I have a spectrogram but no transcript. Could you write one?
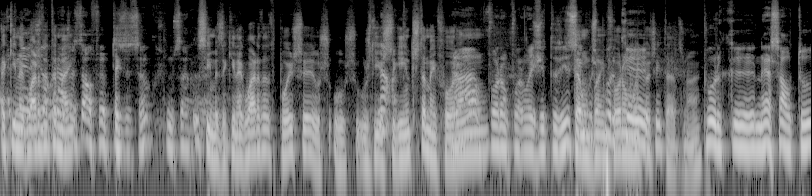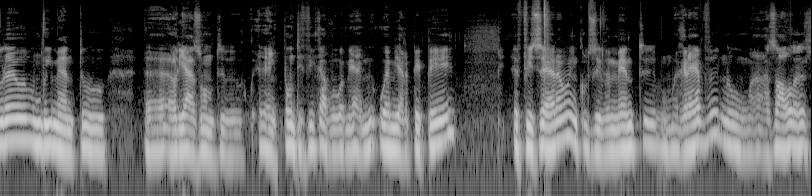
Aqui na Guarda também. de alfabetização que começaram Sim, mas aqui na Guarda depois eh, os, os, os dias Não. seguintes também foram, Ah, foram, foram agitadíssimos também porque, foram muito agitados, não é? porque nessa altura o movimento, eh, aliás, onde, em que pontificava o, MRPP, fizeram inclusivamente uma greve no, às aulas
